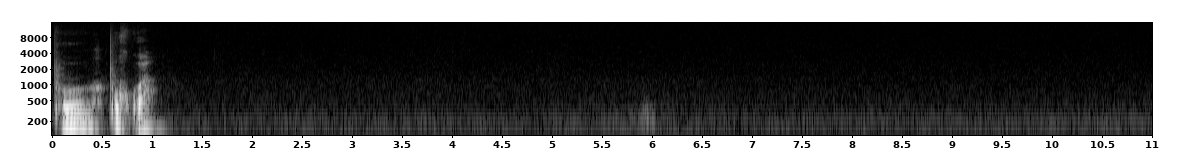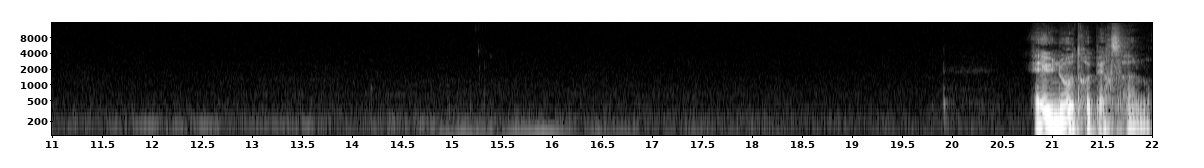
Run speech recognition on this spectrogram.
pour pourquoi? Et une autre personne,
